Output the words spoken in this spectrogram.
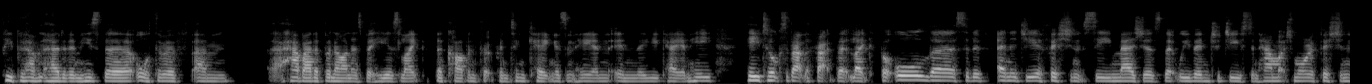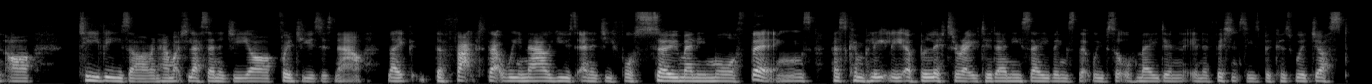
people who haven't heard of him. He's the author of um, How Bad Are Bananas, but he is like the carbon footprinting king, isn't he? In in the UK, and he he talks about the fact that like for all the sort of energy efficiency measures that we've introduced and how much more efficient our TVs are and how much less energy our fridge uses now. Like the fact that we now use energy for so many more things has completely obliterated any savings that we've sort of made in in efficiencies because we're just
